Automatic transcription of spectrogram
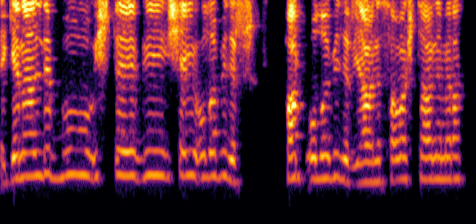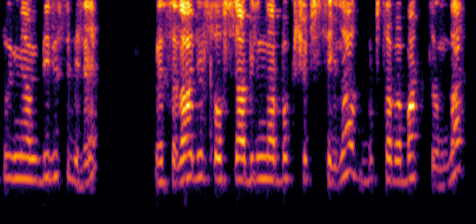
E, genelde bu işte bir şey olabilir harp olabilir. Yani savaş tarihine merak duymayan birisi bile mesela bir sosyal bilimler bakış açısıyla bu kitaba baktığında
